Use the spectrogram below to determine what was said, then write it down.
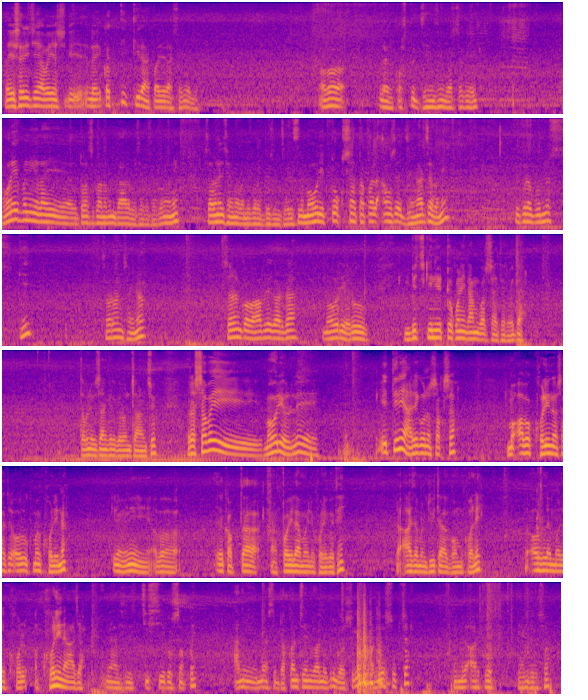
र यसरी चाहिँ अब यस यसलाई कति किरा पारिरहेको छ कि अब यसलाई कस्तो झिङझिङ गर्छ कि है? थोरै पनि यसलाई टच गर्न पनि गाह्रो भइसकेको छ किनभने चरणै छैन भन्ने कुरा बुझिन्छ। यसरी मौरी टोक्छ तपाईँलाई आउँछ झिँगार्छ भने त्यो कुरा बुझ्नुहोस् कि चरण छैन। चरणको अभावले गर्दा मौरीहरू बिच्किने टोक्ने काम गर्छ साथीहरू है त। तपाईँले यो जानकारी गराउन चाहन्छु। र सबै मौरीहरूले यति नै हालेको हुनसक्छ। म अब खोलिनँ साथी अरू म खोलिनँ। किनभने अब एक हप्ता पहिला मैले खोलेको थिएँ। र आज मैले दुईवटा घुम खोलेँ। अरूलाई मैले खोल खोलिनँ आज। यहाँ चिसिएको सबै। हामी म यस्तो ढक्कन चेन्ज गर्ने पनि गर्छु कि? यो सुक्छ। मैले अर्को ध्यान दिएको छ।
